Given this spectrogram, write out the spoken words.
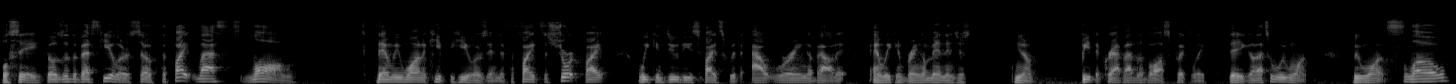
We'll see. Those are the best healers. So if the fight lasts long, then we want to keep the healers in. If the fight's a short fight, we can do these fights without worrying about it, and we can bring them in and just, you know, beat the crap out of the boss quickly. There you go. That's what we want. We want slow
